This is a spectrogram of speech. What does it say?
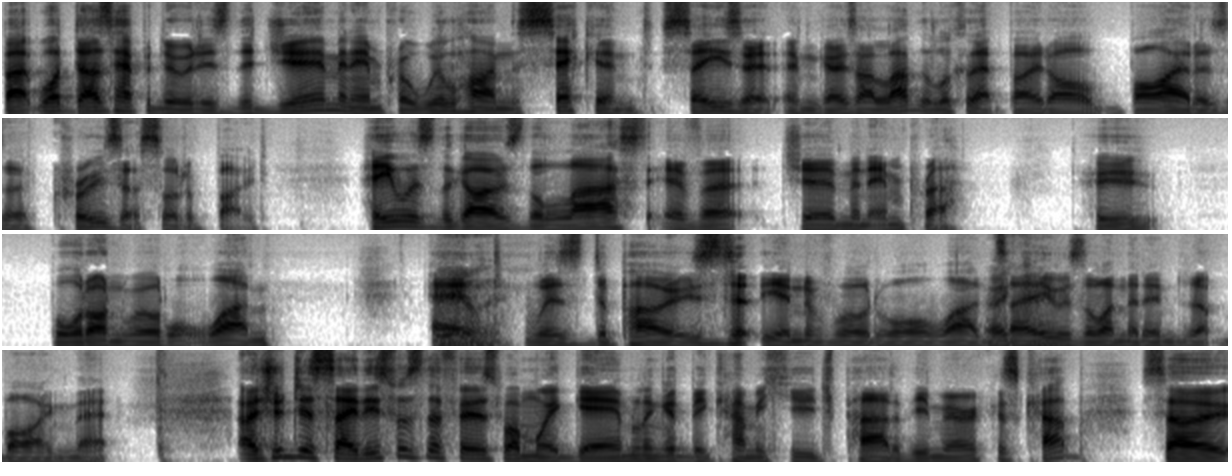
But what does happen to it is the German Emperor Wilhelm II sees it and goes, I love the look of that boat. I'll buy it as a cruiser sort of boat. He was the guy who was the last ever German emperor who bought on World War One and Really? was deposed at the end of World War One. So he was the one that ended up buying that. I should just say this was the first one where gambling had become a huge part of the America's Cup. So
